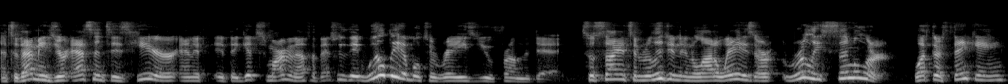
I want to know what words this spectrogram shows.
And so that means your essence is here. And if, if they get smart enough, eventually they will be able to raise you from the dead. So science and religion, in a lot of ways, are really similar. What they're thinking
